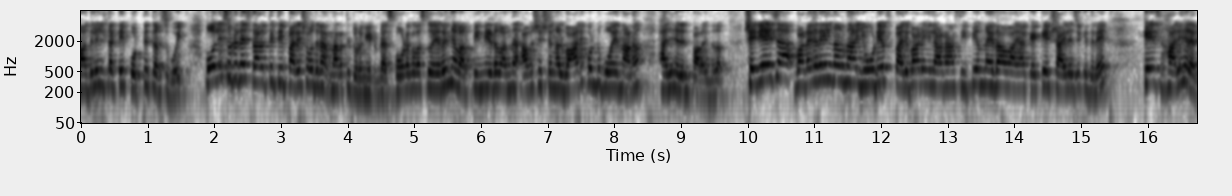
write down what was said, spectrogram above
മതിലിൽ തട്ടി പൊട്ടിത്തെറിച്ചു പോയി പോലീസ് ഉടനെ സ്ഥലത്തെത്തി പരിശോധന നടത്തി തുടങ്ങിയിട്ടുണ്ട്. സ്ഫോടക വസ്തു എറിഞ്ഞവർ പിന്നീട് വന്ന് അവശിഷ്ടങ്ങൾ വാരിക്കൊണ്ടുപോയെന്നാണ് ഹരിഹരൻ പറയുന്നത്. ശനിയാഴ്ച വടകരയിൽ നടന്ന യു ഡി എഫ് പരിപാടിയിലാണ് സി പി എം നേതാവായ കെ കെ ശൈലജയ്ക്കെതിരെ കേസ് ഹരിഹരൻ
